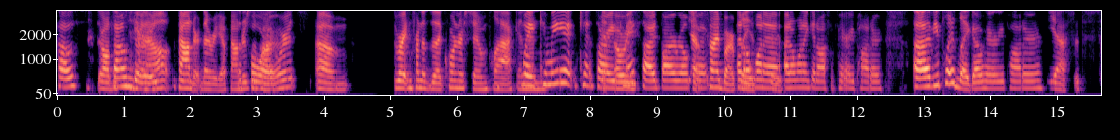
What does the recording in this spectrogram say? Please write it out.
House. They're all just out. Founders. Founder, there we go. Founders of. Hogwarts. Um, right in front of the cornerstone plaque. And Wait, then, can we can sorry, oh, can I we- sidebar real Yeah, quick? sidebar. Please. I don't want to. I don't want to get off of Harry Potter. Uh have you played Lego Harry Potter? Yes, it's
